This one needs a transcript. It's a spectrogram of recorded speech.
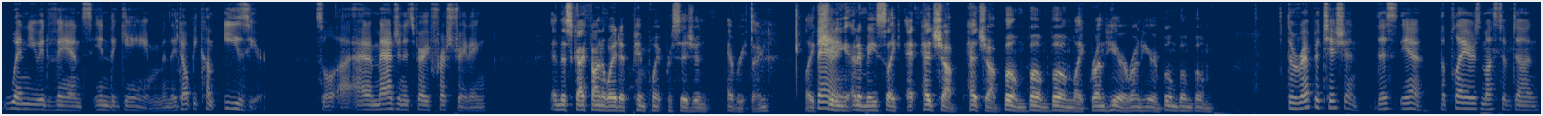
when you advance in the game, and they don't become easier. So I, I imagine it's very frustrating. And this guy found a way to pinpoint precision everything, like Bang. shooting enemies like at headshot, headshot, boom, boom, boom, like run here, run here, boom, boom, boom. The repetition. This, yeah, the players must have done.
